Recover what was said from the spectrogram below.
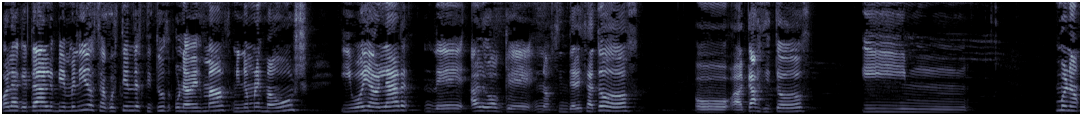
Hola, ¿qué tal? Bienvenidos a Cuestión de Actitud una vez más. Mi nombre es Maush y voy a hablar de algo que nos interesa a todos, o a casi todos. Y mm, bueno,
